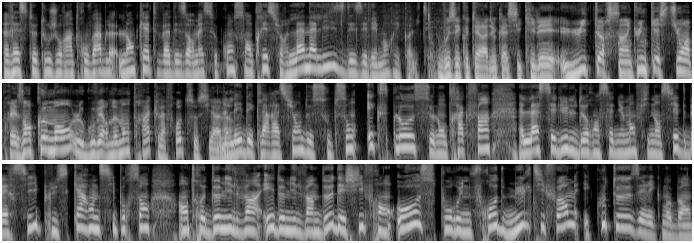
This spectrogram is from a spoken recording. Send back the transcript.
reste toujours introuvable. L'enquête va désormais se concentrer sur l'analyse des éléments récoltés. Vous écoutez Radio Classique, il est 8h05. Une question à présent, comment le gouvernement traque la fraude sociale? Les déclarations de soupçons explosent selon Tracfin, la cellule de renseignement financier de Bercy, plus 46% entre 2020 et 2022, des chiffres en hausse pour une fraude multiforme et coûteuse, Éric Mauban.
